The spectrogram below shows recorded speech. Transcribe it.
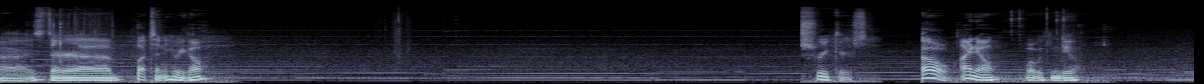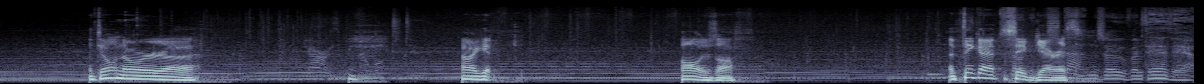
Uh, is there a button? Here we go. Shriekers. Oh, I know what we can do. I don't know where, uh, Gareth know how I get collars off. I think I have to save Gareth. There, there.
